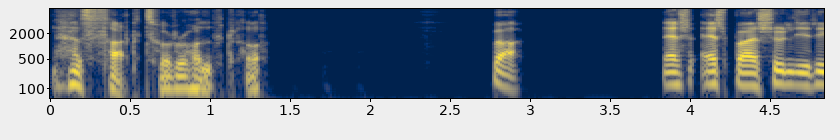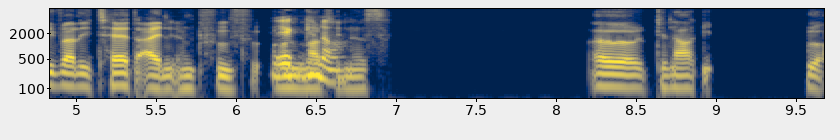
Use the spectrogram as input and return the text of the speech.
Fuck Toronto. Ja. Erstmal schön die Rivalität einimpfen für ja, genau. Martinez. Äh, genau. Ja.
